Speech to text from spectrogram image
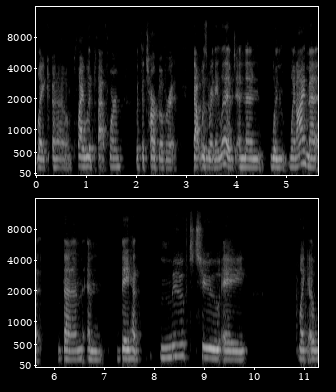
like uh, plywood platform with the tarp over it. That was where they lived. And then when when I met them and they had moved to a like a,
